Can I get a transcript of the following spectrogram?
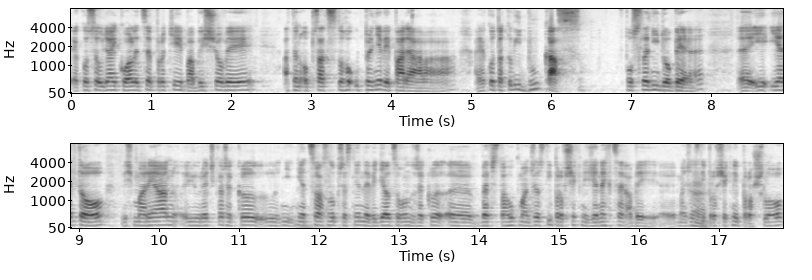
jako se udělají koalice proti Babišovi, a ten obsah z toho úplně vypadává. A jako takový důkaz v poslední době je to, když Marian Jurečka řekl něco, já jsem to přesně neviděl, co on řekl eh, ve vztahu k manželství pro všechny, že nechce, aby eh, manželství hmm. pro všechny prošlo.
